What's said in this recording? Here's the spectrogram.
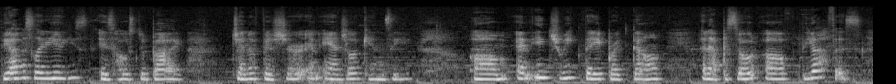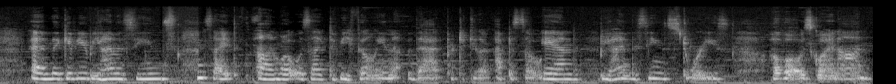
The Office Ladies is hosted by Jenna Fischer and Angela Kinsey. Um, and each week they break down an episode of The Office and they give you behind the scenes insight on what it was like to be filming that particular episode and behind the scenes stories of what was going on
